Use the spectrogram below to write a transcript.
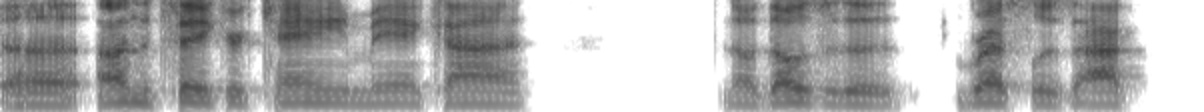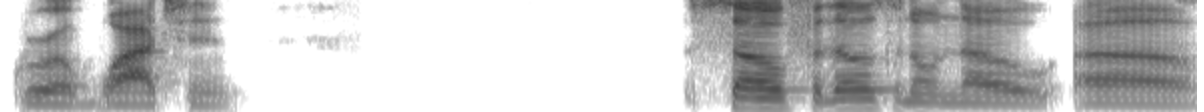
uh, Undertaker, Kane, Mankind. Know, those are the wrestlers I grew up watching. So, for those who don't know, uh,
